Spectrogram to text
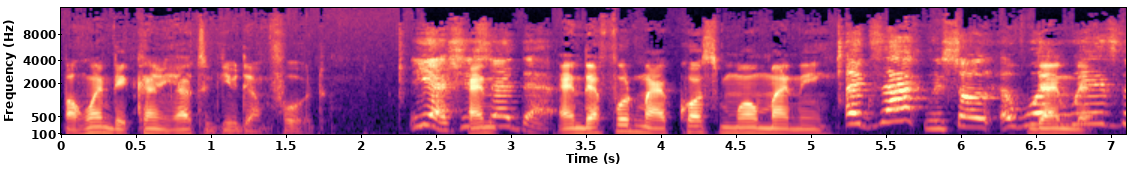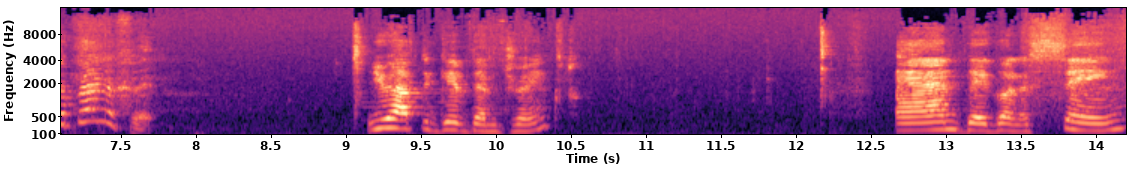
But when they come, you have to give them food. Yeah, she And- said that. And the food might cost more money. exactly. So uh, what, Then the- where's the benefit? You have to give them drinks, and they're gonna sing.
